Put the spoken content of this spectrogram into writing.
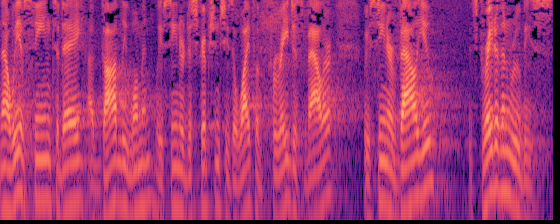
Now, we have seen today a godly woman. We've seen her description. She's a wife of courageous valor. We've seen her value. It's greater than rubies.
